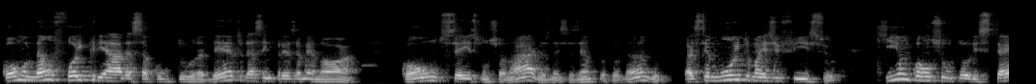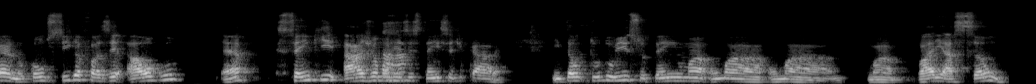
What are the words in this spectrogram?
como não foi criada essa cultura dentro dessa empresa menor, com seis funcionários, nesse exemplo que eu estou dando, vai ser muito mais difícil que um consultor externo consiga fazer algo né, sem que haja uma tá. resistência de cara. Então, tudo isso tem uma, uma, uma uma variação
